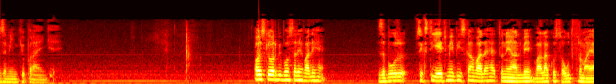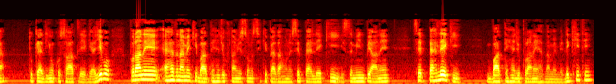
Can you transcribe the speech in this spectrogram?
ज़मीन के ऊपर आएँगे। और इसके और भी बहुत सारे हवाले हैं। जबूर 68 में भी इसका हवाला है, तूने आल में बाला को सऊद फरमाया तो कैदियों को साथ ले गया। ये वो पुराने अहदनामे की बातें हैं जो खुदाम यसु मसीह के पैदा होने से पहले की, इस ज़मीन पे आने से पहले की बातें हैं जो पुराने अहदनामे में लिखी थी।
